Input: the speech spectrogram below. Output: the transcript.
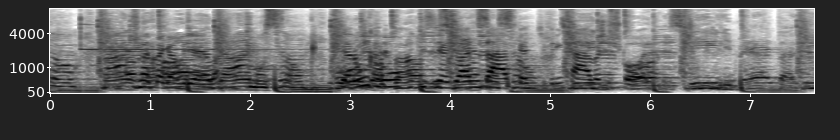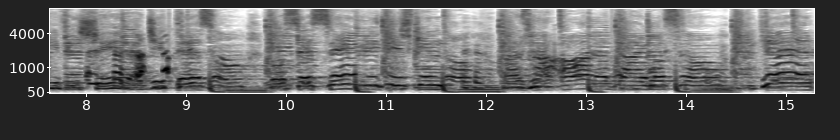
não, mas Essa na Gabriela. hora da emoção, Isso era um grupo que tinha de WhatsApp que a gente brincava de fora. Se liberta e vem cheia de tesão. Você sempre diz que não, mas na hora da emoção, yeah,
